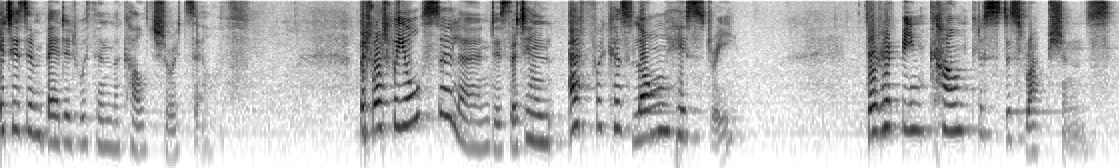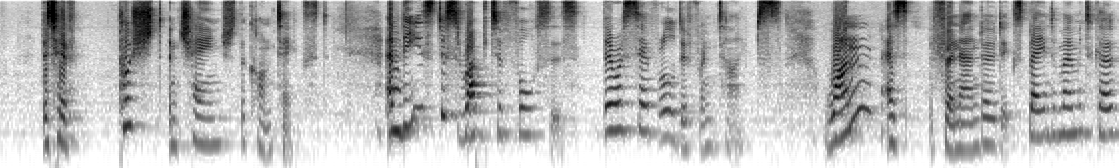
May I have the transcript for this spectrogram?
it is embedded within the culture itself. But what we also learned is that in Africa's long history, there have been countless disruptions that have pushed and changed the context. And these disruptive forces, there are several different types. One, as Fernando explained a moment ago,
